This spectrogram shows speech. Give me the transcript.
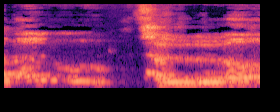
آمنوا صلوا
